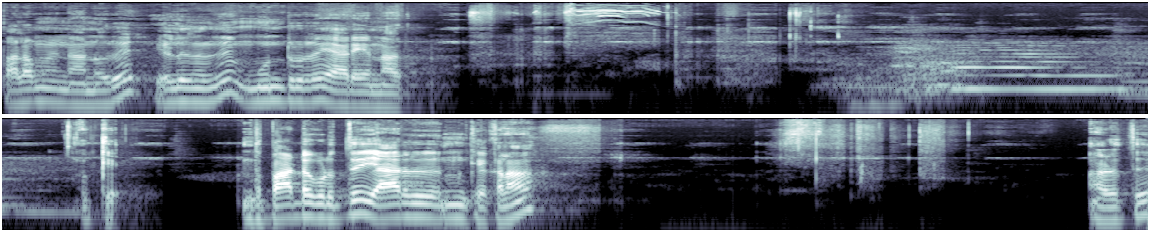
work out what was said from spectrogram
பழமொழி நானூறு எழுதுனது மூன்றுரை அரையனார் ஓகே. இந்த பாட்டை கொடுத்து யாருன்னு கேட்கலாம்? அடுத்து.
